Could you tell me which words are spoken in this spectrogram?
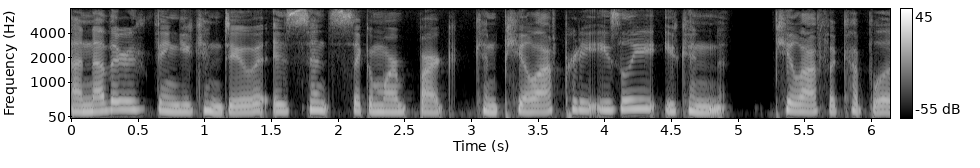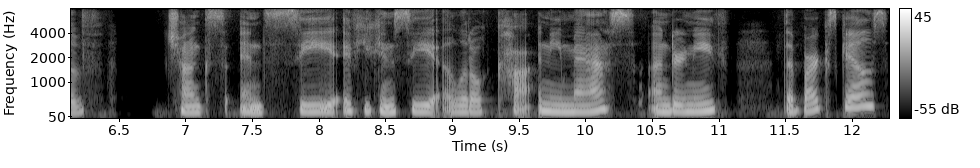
Another thing you can do is since sycamore bark can peel off pretty easily, you can peel off a couple of chunks and see if you can see a little cottony mass underneath the bark scales.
